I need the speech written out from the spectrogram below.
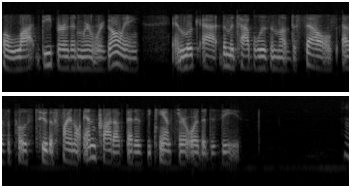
a lot deeper than where we're going and look at the metabolism of the cells as opposed to the final end product that is the cancer or the disease. Hmm.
